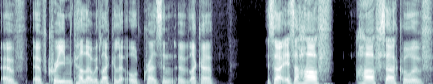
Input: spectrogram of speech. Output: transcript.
of of cream color with like a little crescent of like a it's a it's a half half circle of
